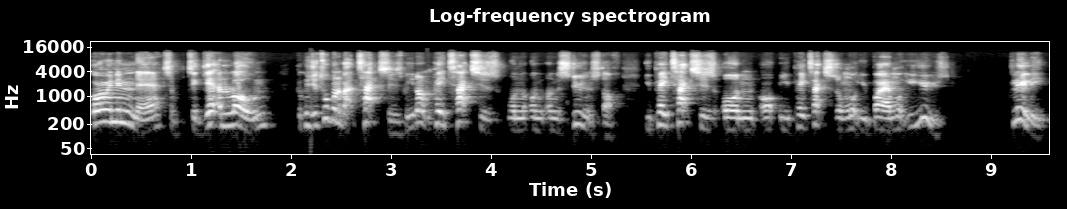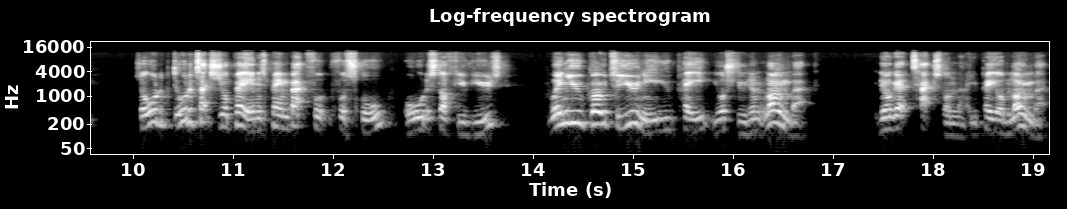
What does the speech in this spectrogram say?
going in there to, to get a loan, because you're talking about taxes, but you don't pay taxes on, on, on the student stuff. You pay taxes on, you pay taxes on what you buy and what you use. Clearly. So all the, all the taxes you're paying is paying back for, for school or all the stuff you've used. When you go to uni, you pay your student loan back. You don't get taxed on that. You pay your loan back.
